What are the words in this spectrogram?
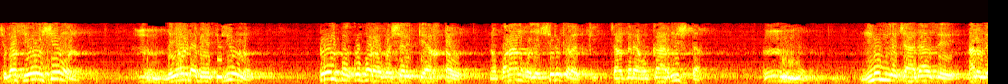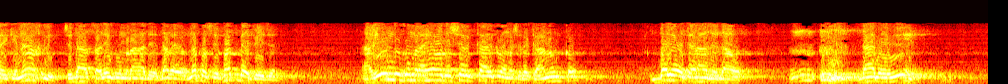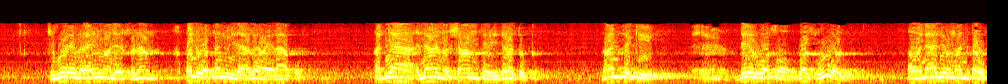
چې بس یو شی ونه د یو ډبې تلیونو ټول په کفر او شرک کې اخته وو نو قران خو د شرک رد کی چا سره هو کار نشته نوم له چا داسې ارزه کې نه اخلي چې دا سړی گمراه دی دغه نه په صفات به پیژن هغه هم د گمراهی او د شرک کار کوي مشرکانو کو بل اعتراض داو دا به وی چې ګوره ابراهیم علیه السلام خپل وطن وی د هغه عراق و او بیا لاړ نو شام ته هجرت وکړ نو هلته کې ډېر وخت بس ووړو اولاد یې هملته و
